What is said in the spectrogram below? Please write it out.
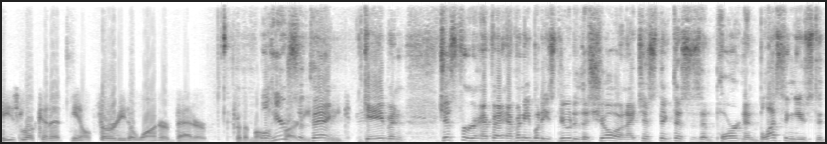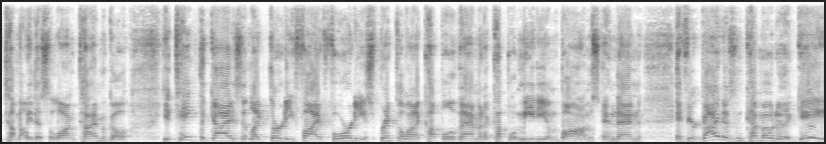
He's looking at you know thirty to one or better for the most Well, here's the thing, week. Gabe, and just for if, if anybody's new to the show, and I just think this is important, and Blessing used to tell me this a long time ago. You take the guys at like 35, 40, you sprinkle on a couple of them and a couple medium bombs, and then if your guy doesn't come out of the gate,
